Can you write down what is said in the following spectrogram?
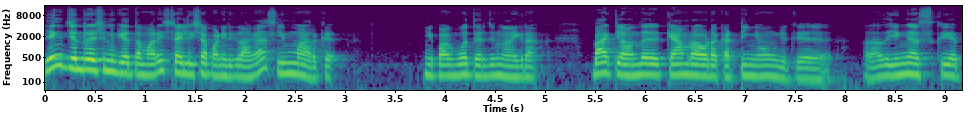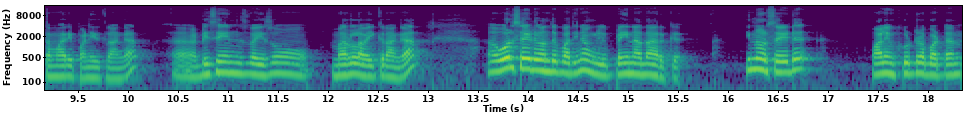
யங் ஜென்ரேஷனுக்கு ஏற்ற மாதிரி ஸ்டைலிஷாக பண்ணியிருக்கிறாங்க ஸ்லிம்மாக இருக்குது நீங்கள் பார்க்கும்போது தெரிஞ்சுக்கணும்னு நினைக்கிறேன். பேக்கில் வந்து கேமராவோட கட்டிங்கும் உங்களுக்கு அதாவது யங்கர்ஸ்க்கு ஏற்ற மாதிரி பண்ணியிருக்கிறாங்க. டிசைன்ஸ் வைஸும் மரலில் வைக்கிறாங்க. ஒரு சைடு வந்து பார்த்திங்கன்னா உங்களுக்கு ப்ளெயினாக தான் இருக்குது இன்னொரு சைடு வால்யூம் கூட்டுற பட்டன்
